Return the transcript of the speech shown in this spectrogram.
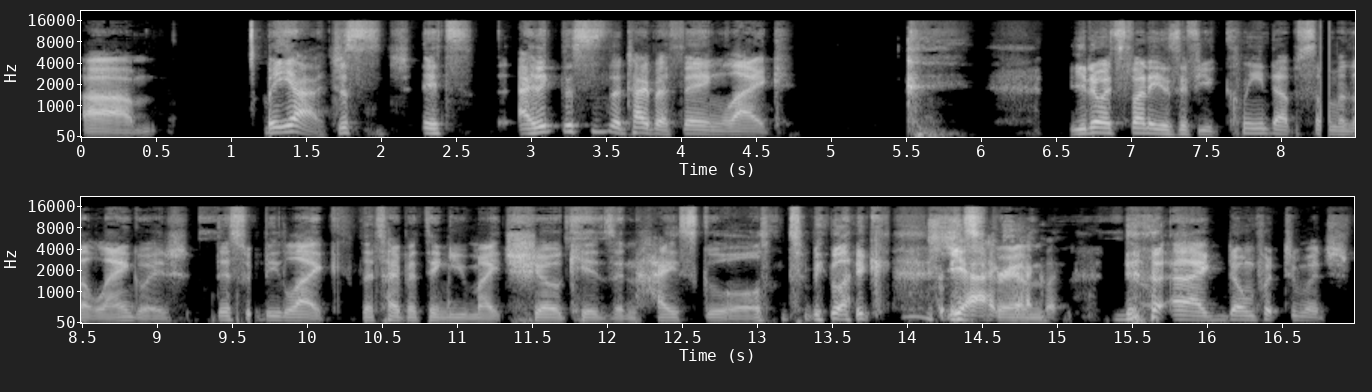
Um, but yeah, just it's. I think this is the type of thing like. You know what's funny is if you cleaned up some of the language, this would be like the type of thing you might show kids in high school to be like Yeah, Instagram. exactly. like don't put too much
